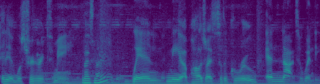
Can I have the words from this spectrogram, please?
and it was triggering to me Last night? when Mia apologized to the group and not to Wendy.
